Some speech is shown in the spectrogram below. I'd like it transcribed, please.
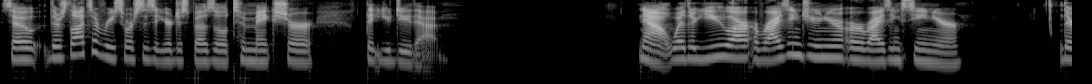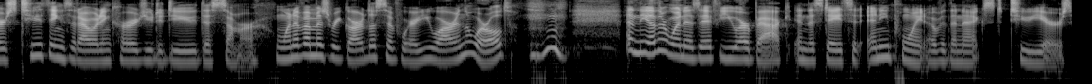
so there's lots of resources at your disposal to make sure that you do that now, whether you are a rising junior or a rising senior, there's two things that I would encourage you to do this summer. One of them is regardless of where you are in the world. and the other one is if you are back in the States at any point over the next two years.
